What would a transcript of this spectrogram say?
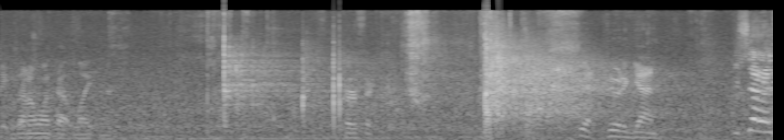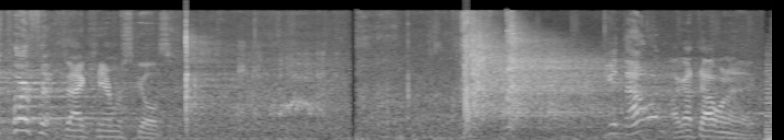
Because I don't want that light in it. Perfect. Shit, do it again. You said it's perfect. Bad camera skills. You get that one? I got that one, I think.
